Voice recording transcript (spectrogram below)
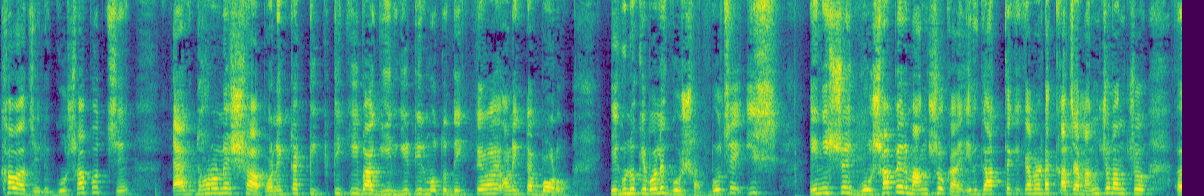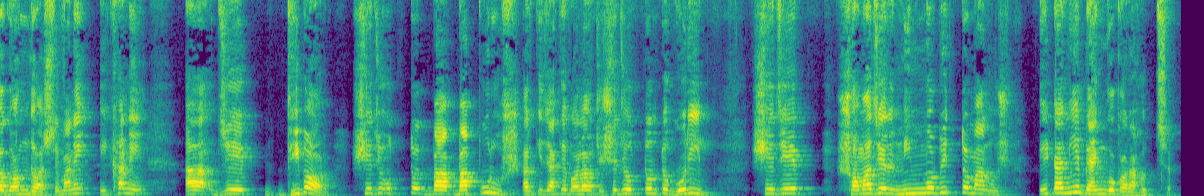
খাওয়া জেলে। গোসাপ হচ্ছে এক ধরনের সাপ, অনেকটা টিকটিকি বা গিরগিটির মতো দেখতে হয়, অনেকটা বড়। এগুলোকে বলে গোসাপ। বলছে, ইস, এ নিশ্চয়ই গোসাপের মাংস খায়। এর গাত থেকে কেমন একটা কাঁচা মাংস মাংস গন্ধ আসে মানে এখানে যে ধীবর, সে যে অত্যন্ত, বা বা পুরুষ, আর কি যাকে বলা হচ্ছে, সে যে অত্যন্ত গরিব, সে যে সমাজের নিম্নবিত্ত মানুষ, এটা নিয়ে ব্যঙ্গ করা হচ্ছে।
